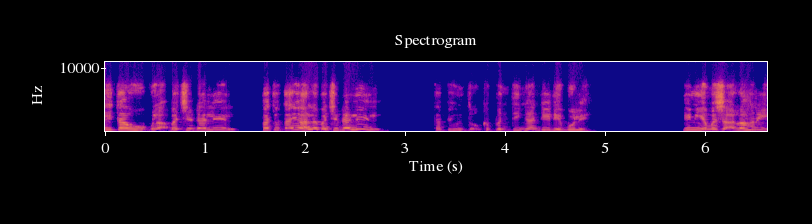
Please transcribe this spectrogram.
Eh tahu pula baca dalil. Patut tak payahlah baca dalil. Tapi untuk kepentingan dia dia boleh. Ini yang masalah ni.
